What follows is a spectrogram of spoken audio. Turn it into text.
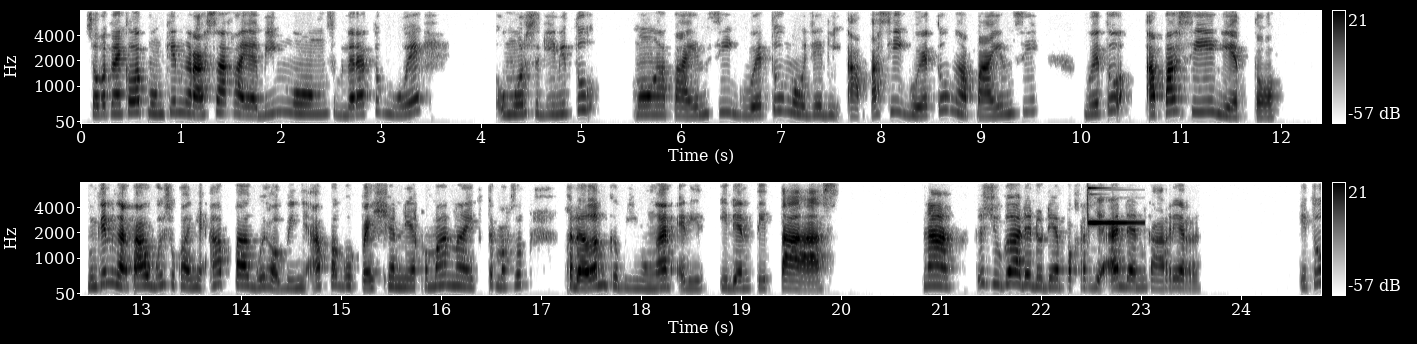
Sobat Makeup mungkin ngerasa kayak bingung. Sebenarnya tuh gue umur segini tuh mau ngapain sih? Gue tuh mau jadi apa sih? Gue tuh ngapain sih? Gue tuh apa sih gitu. Mungkin nggak tahu gue sukanya apa, gue hobinya apa, gue passionnya ke mana. Itu termasuk ke dalam kebingungan identitas. Nah, terus juga ada dunia pekerjaan dan karir. Itu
